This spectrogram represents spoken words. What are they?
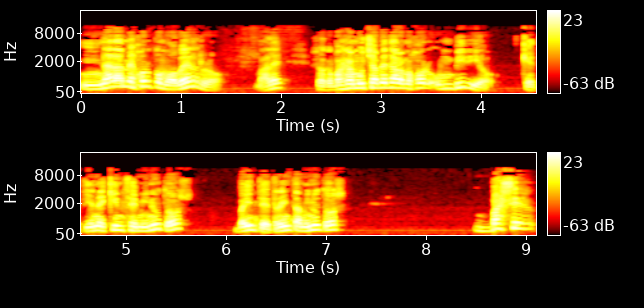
nada mejor como verlo, ¿vale? Lo que pasa muchas veces a lo mejor un vídeo que tiene 15 minutos, 20, 30 minutos, va a ser,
